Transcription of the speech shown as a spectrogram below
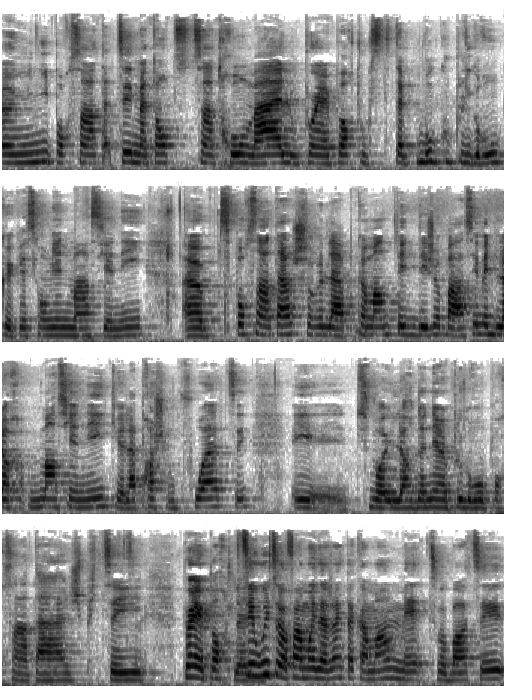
un mini pourcentage, tu sais, mettons, tu te sens trop mal ou peu importe, ou que c'était beaucoup plus gros que ce qu'on vient de mentionner, un petit pourcentage sur la commande peut-être déjà passée, mais de leur mentionner que la prochaine fois, tu sais, et tu vas leur donner un plus gros pourcentage, puis tu sais, peu importe. Tu sais, oui, tu vas faire moins d'argent avec ta commande, mais tu vas bâtir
